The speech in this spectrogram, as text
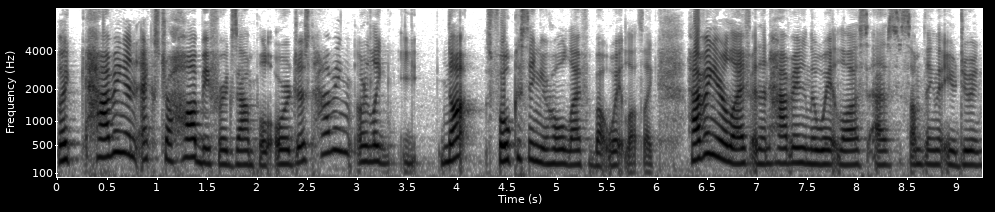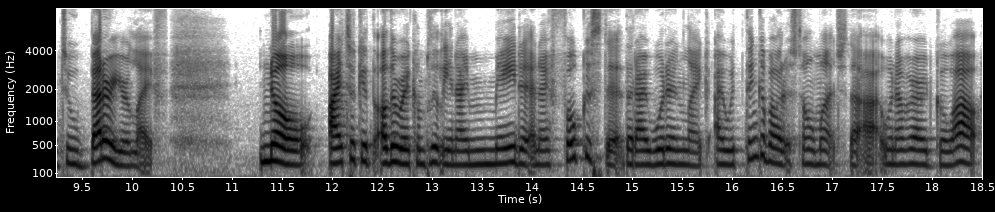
like having an extra hobby for example or just having or like not focusing your whole life about weight loss like having your life and then having the weight loss as something that you're doing to better your life no, I took it the other way completely and I made it and I focused it that I wouldn't like, I would think about it so much that I, whenever I would go out,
